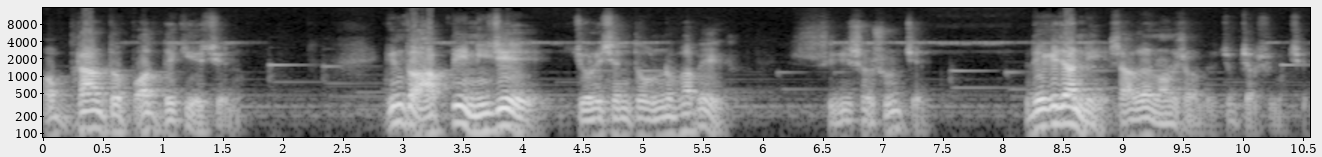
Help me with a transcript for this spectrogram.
অভ্রান্ত পথ দেখিয়েছেন। কিন্তু আপনি নিজে চলেছেন তো অন্যভাবে? শ্রীকৃষ্ণ শুনছেন। রেগে যাননি সাধারণ মানুষ হবে চুপচাপ শুনছেন।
